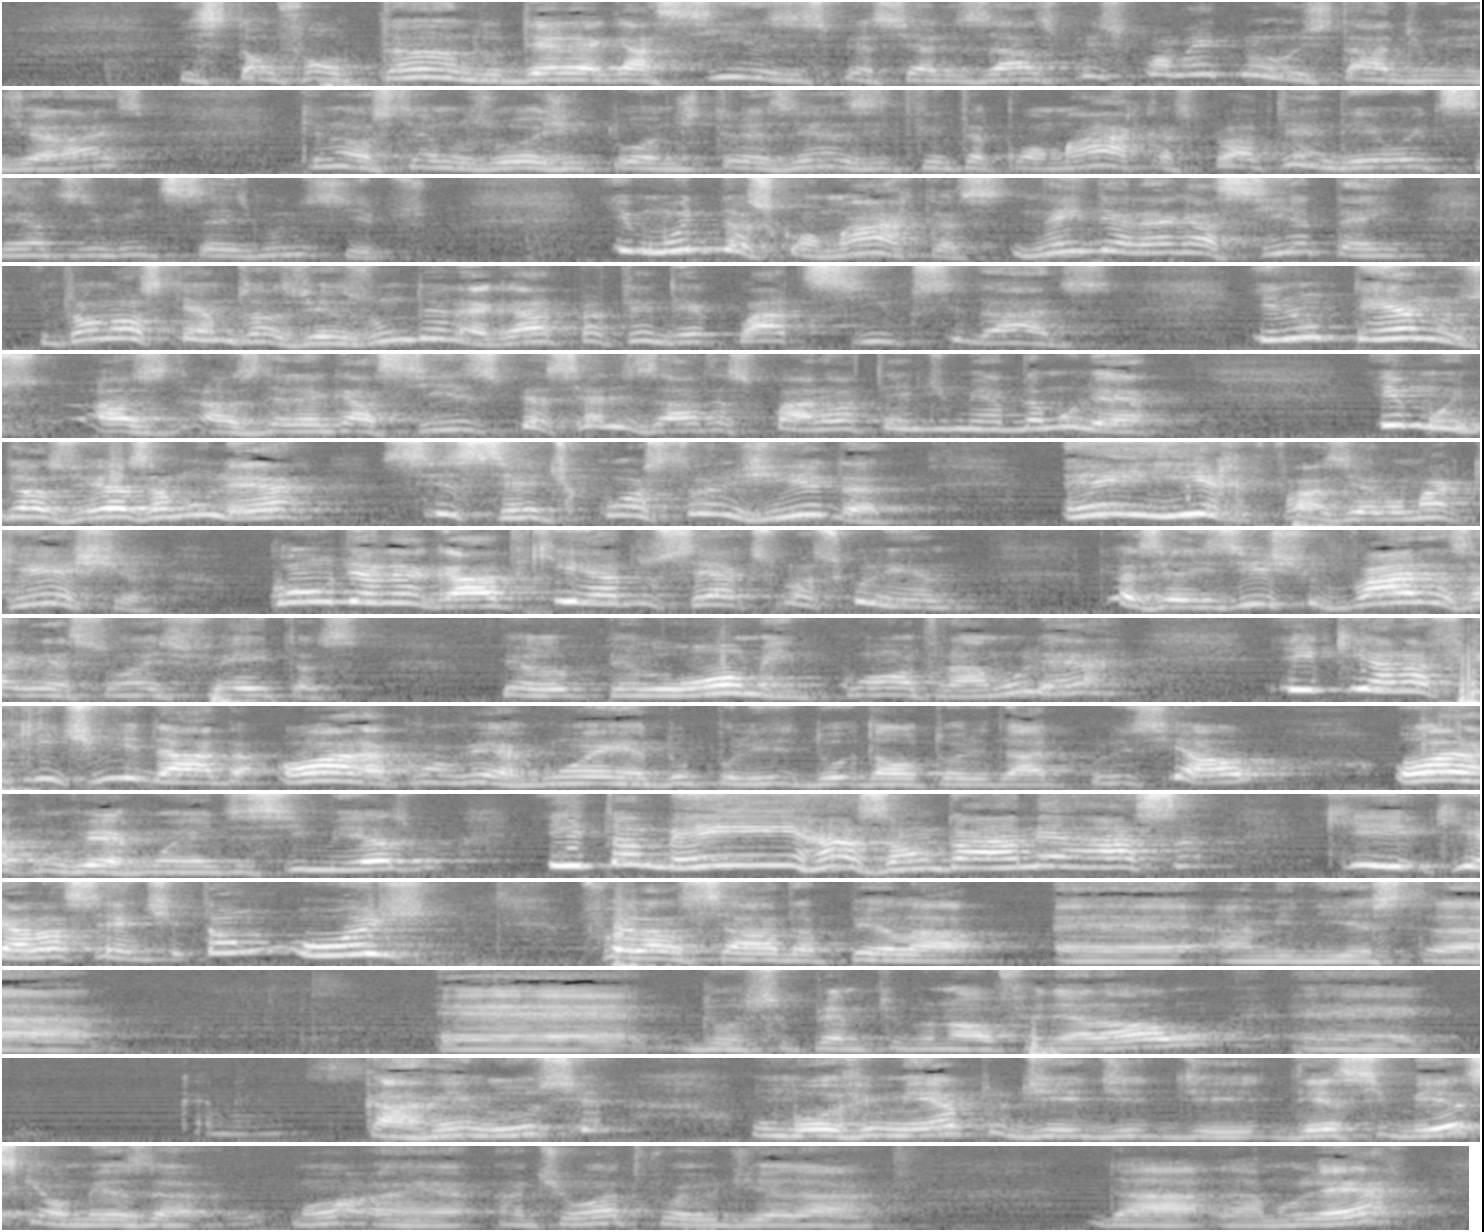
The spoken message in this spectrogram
estão faltando delegacias especializadas, principalmente no estado de Minas Gerais, que nós temos hoje em torno de 330 comarcas para atender 826 municípios. E muitas das comarcas nem delegacia tem. Então nós temos, às vezes, um delegado para atender quatro, cinco cidades. E não temos as, as delegacias especializadas para o atendimento da mulher. E muitas das vezes a mulher se sente constrangida em ir fazer uma queixa com o delegado que é do sexo masculino. Quer dizer, existem várias agressões feitas pelo, pelo homem contra a mulher e que ela fica intimidada, ora com vergonha do, do, da autoridade policial, ora com vergonha de si mesmo e também em razão da ameaça que, que ela sente. Então, hoje foi lançada pela é, a ministra é, do Supremo Tribunal Federal, é, Carmen Lúcia, um movimento de, de, de, desse mês, que é o mês da. É, anteontem foi o dia da, da, da mulher,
